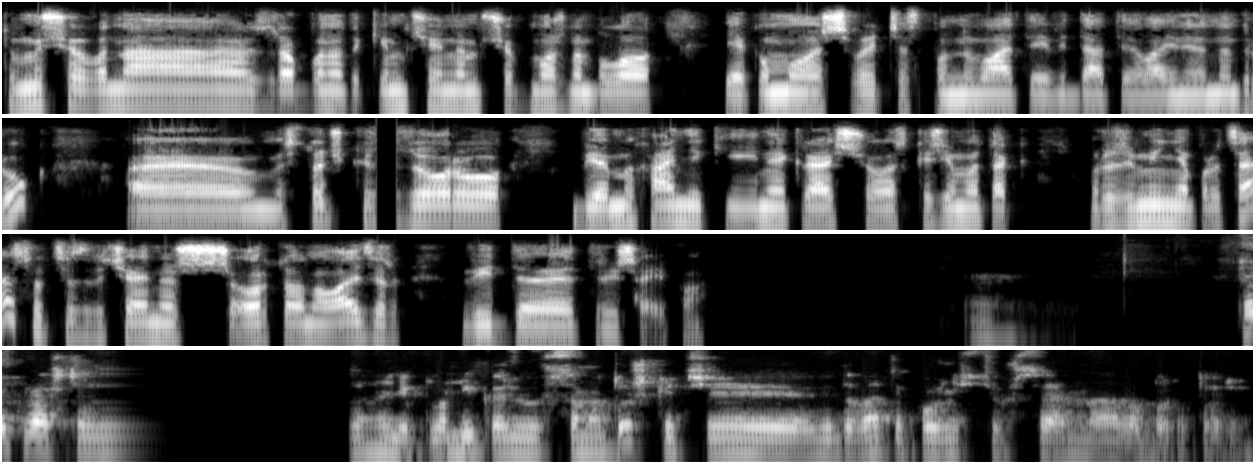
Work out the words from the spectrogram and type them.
тому що вона зроблена таким чином, щоб можна було якомога швидше спланувати і віддати лайнер на друк. Е, З точки зору біомеханіки і найкращого, скажімо так, розуміння процесу, це, звичайно ж, ортоаналайзер від е, TreeShape. Що краще взагалі лікарю самотужки чи віддавати повністю все на лабораторію?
